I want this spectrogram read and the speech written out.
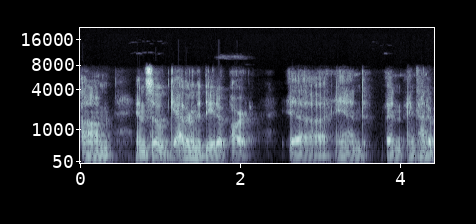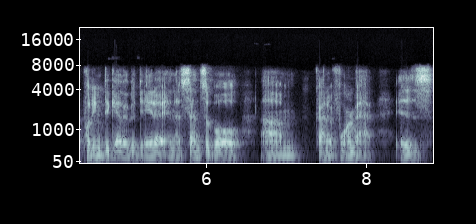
Um, and so gathering the data part uh, and, and, and kind of putting together the data in a sensible um, kind of format is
